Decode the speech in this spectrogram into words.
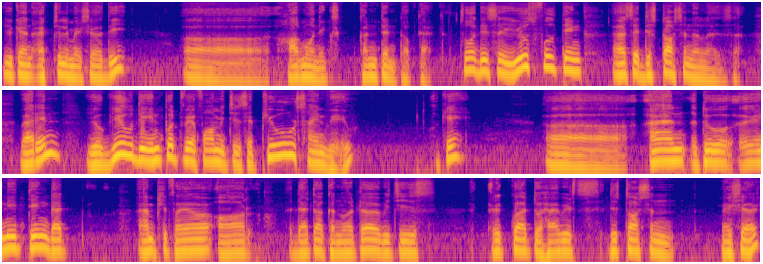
you can actually measure the uh, harmonics content of that. So, this is a useful thing as a distortion analyzer wherein you give the input waveform which is a pure sine wave okay, uh, and to anything that amplifier or data converter which is required to have its distortion measured.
